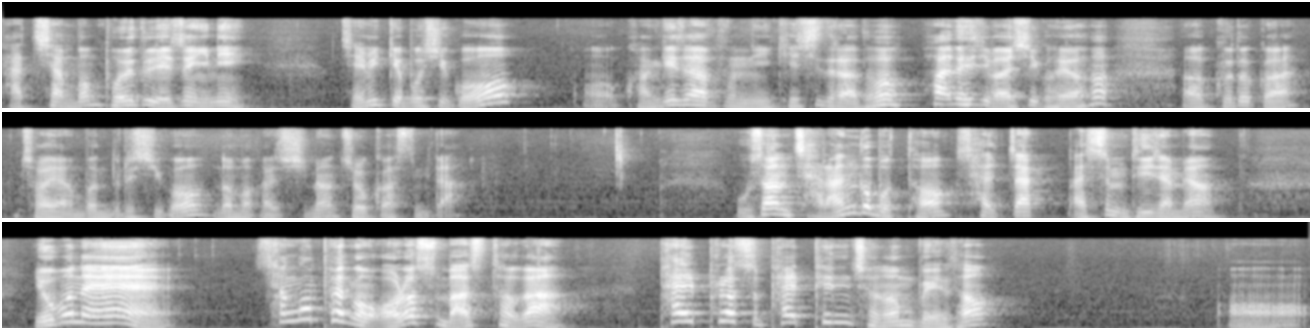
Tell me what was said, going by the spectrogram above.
같이 한번 보여드릴 예정이니 재밌게 보시고 어, 관계자분이 계시더라도 화내지 마시고요. 어, 구독과 좋아요 한번 누르시고 넘어가 주시면 좋을 것 같습니다. 우선 잘한 것부터 살짝 말씀드리자면 요번에 3080 어러스 마스터가 8 플러스 8핀 전원부에서 어,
